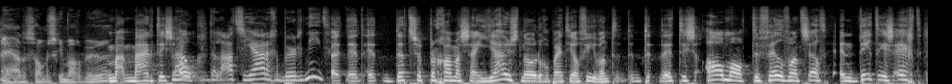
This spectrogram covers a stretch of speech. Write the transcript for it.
Nou ja, dat zal misschien wel gebeuren. Maar, maar het is Nou, ook... de laatste jaren gebeurt het niet. Het- het- het- dat soort programma's zijn juist nodig op RTL 4. Want het- is allemaal te veel van hetzelfde. En dit is echt...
